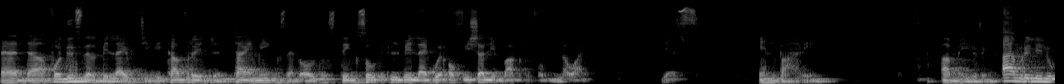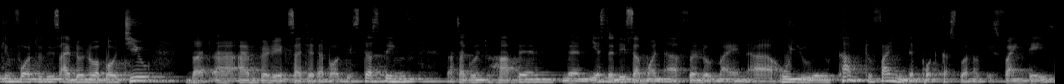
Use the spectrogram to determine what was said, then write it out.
And uh, for this, there'll be live TV coverage and timings and all those things. So it'll be like we're officially back to Formula One. Yes, in Bahrain. Amazing. I'm really looking forward to this. I don't know about you, but uh, I'm very excited about these testings that are going to happen. And yesterday, someone, a friend of mine, uh, who you will come to find in the podcast one of these fine days,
